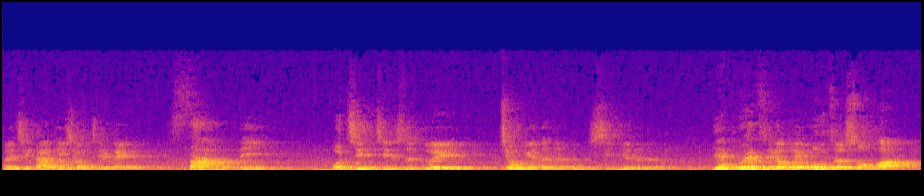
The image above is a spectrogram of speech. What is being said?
所以，亲爱的弟兄姐妹，上帝不仅仅是对旧约的人物、新约的人，也不会只有对牧者说话。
